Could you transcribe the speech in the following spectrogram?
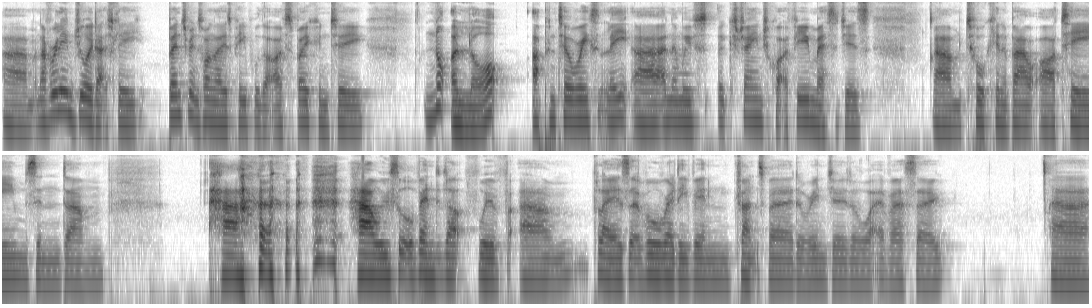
Um, and I've really enjoyed actually. Benjamin's one of those people that I've spoken to not a lot up until recently. Uh, and then we've exchanged quite a few messages um, talking about our teams and. Um, how how we've sort of ended up with um, players that have already been transferred or injured or whatever. So uh,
